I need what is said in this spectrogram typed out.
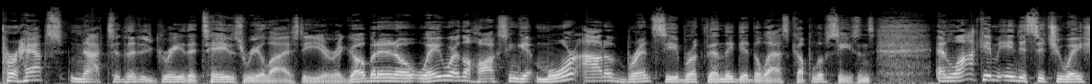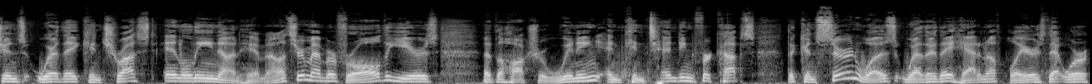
Perhaps not to the degree that Toews realized a year ago, but in a way where the Hawks can get more out of Brent Seabrook than they did the last couple of seasons and lock him into situations where they can trust and lean on him. Now let's remember for all the years that the Hawks were winning and contending for cups, the concern was whether they had enough players that were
